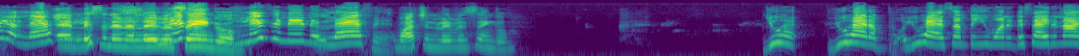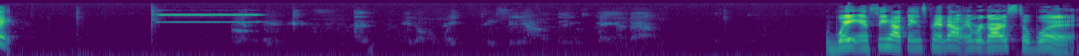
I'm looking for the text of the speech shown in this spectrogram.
Here laughing And listening to Living Listen- Single. listening and laughing. Watching Living Single. You had you had a you had something you wanted to say tonight. Wait and see how things panned out in regards to what?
